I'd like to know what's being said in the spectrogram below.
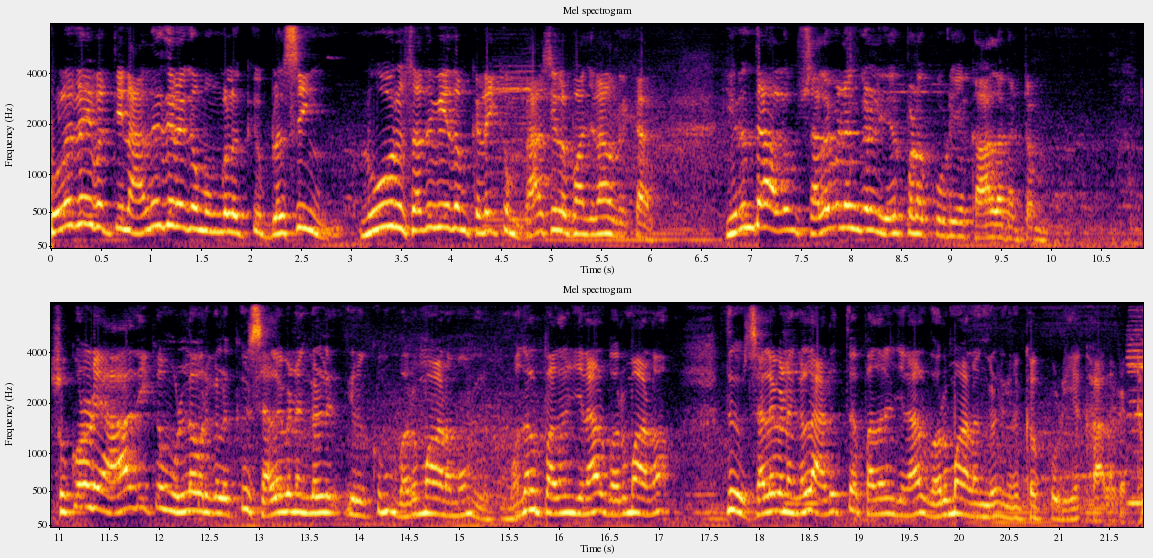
குலதெய்வத்தின் அனுகிரகம் உங்களுக்கு பிளஸ்ஸிங் நூறு சதவீதம் கிடைக்கும். ராசியில் பாஞ்சு நாள் இருக்கார். இருந்தாலும் செலவினங்கள் ஏற்படக்கூடிய காலகட்டம். சுக்கரனுடைய ஆதிக்கம் உள்ளவர்களுக்கு செலவினங்கள் இருக்கும் வருமானமும் இருக்கும். முதல் பதினஞ்சு நாள் வருமானம் இது செலவினங்கள் அடுத்த பதினஞ்சு நாள் வருமானங்கள் இருக்கக்கூடிய காலகட்டம்.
